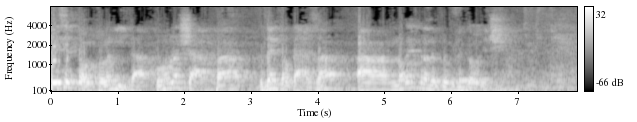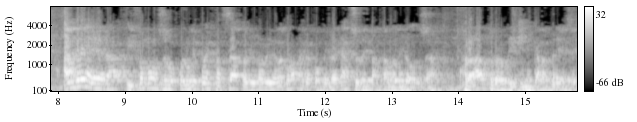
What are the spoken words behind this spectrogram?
che si è tolto la vita con una sciarpa dentro casa a novembre del 2012. Andrea era il famoso, quello che poi è passato agli onori della cronaca come il ragazzo dei pantaloni rosa, tra l'altro ha origini calabresi,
